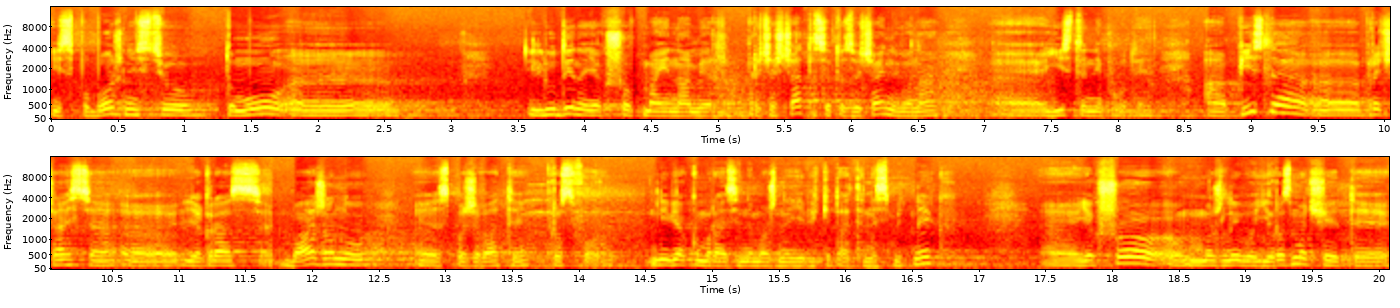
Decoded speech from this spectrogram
із побожністю, тому Людина, якщо має намір причащатися, то звичайно вона е, їсти не буде. А після е, причастя е, якраз бажано споживати просфору. Ні в якому разі не можна її викидати на смітник. Якщо можливо її розмочити,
